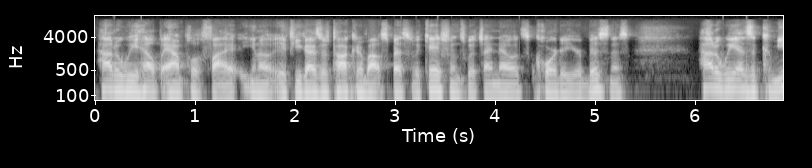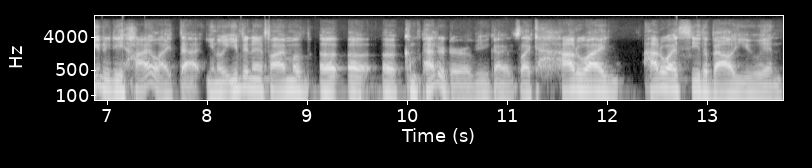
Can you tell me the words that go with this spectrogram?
how do we help amplify? You know, if you guys are talking about specifications, which I know it's core to your business, how do we as a community highlight that? You know, even if I'm a a, a competitor of you guys, like how do I how do I see the value in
